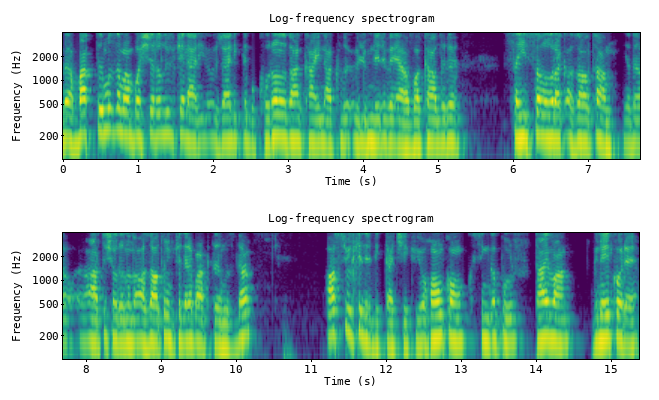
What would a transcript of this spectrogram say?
Baktığımız zaman başarılı ülkeler özellikle bu koronadan kaynaklı ölümleri veya vakaları sayısal olarak azaltan ya da artış oranını azaltan ülkelere baktığımızda Asya ülkeleri dikkat çekiyor. Hong Kong, Singapur, Tayvan, Güney Kore,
